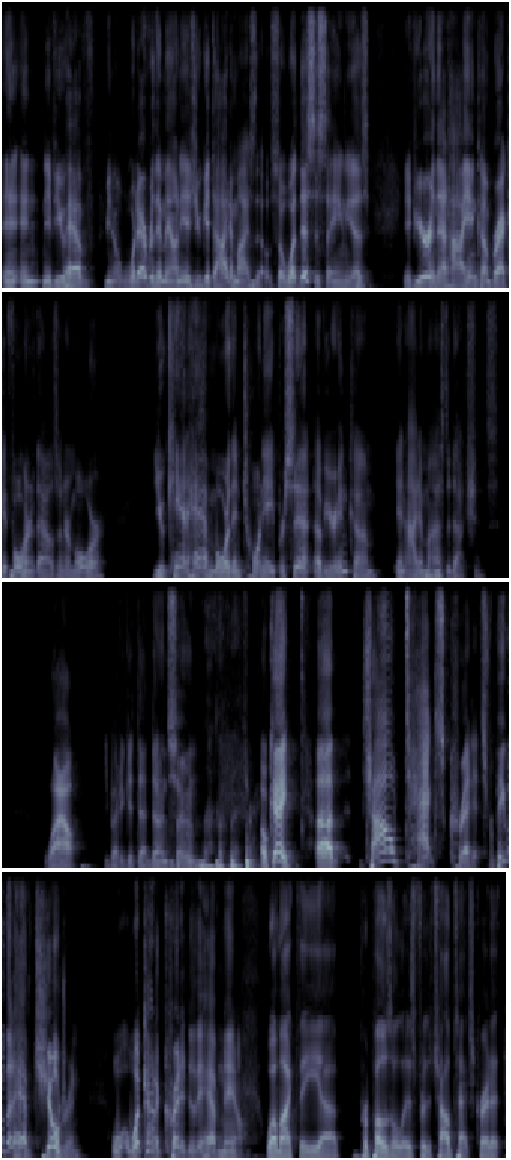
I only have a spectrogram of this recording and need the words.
and, and if you have, you know, whatever the amount is, you get to itemize those. So what this is saying is, if you're in that high income bracket, 400,000 or more, you can't have more than 28% of your income in itemized deductions. Wow. You better get that done soon. right. Okay. Uh, child tax credits for people that have children. W- what kind of credit do they have now? Well, Mike, the uh, proposal is for the child tax credit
